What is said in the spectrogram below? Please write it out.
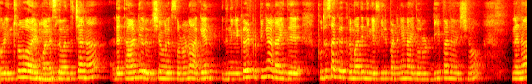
ஒரு இன்ட்ரோ என் மனசில் வந்துச்சானா இதை தாண்டி ஒரு விஷயம் உங்களுக்கு சொல்லணும்னா அகைன் இது நீங்கள் கேட்டிருப்பீங்க ஆனால் இது புதுசாக கேட்குற மாதிரி நீங்கள் ஃபீல் பண்ணுங்க. நான் இது ஒரு டீப்பான விஷயம். என்னன்னா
